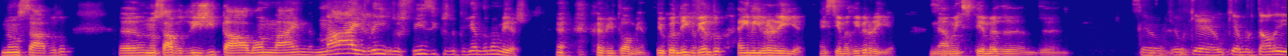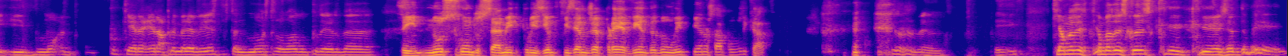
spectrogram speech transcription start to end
num sábado, uh, num sábado digital, online, mais livros físicos do que vendo no mês, habitualmente. Eu quando digo vendo em livraria, em cima de livraria, Sim. não em sistema de, de Sim, o, que é, o que é brutal e, e porque era, era a primeira vez, portanto demonstra logo o poder da. Sim, no segundo Summit, por exemplo, fizemos a pré-venda de um livro que ainda não está publicado. que é uma das, que é uma das coisas que, que a gente também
